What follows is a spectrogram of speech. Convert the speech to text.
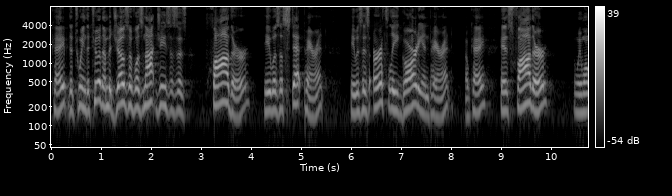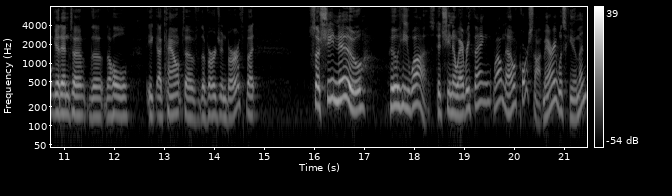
okay, between the two of them, but Joseph was not Jesus' father. He was a step parent. He was his earthly guardian parent, okay? His father, we won't get into the, the whole account of the virgin birth, but so she knew who he was. Did she know everything? Well, no, of course not. Mary was human,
